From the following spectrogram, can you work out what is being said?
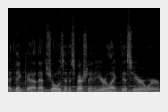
I think uh, that shows and especially in a year like this year where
